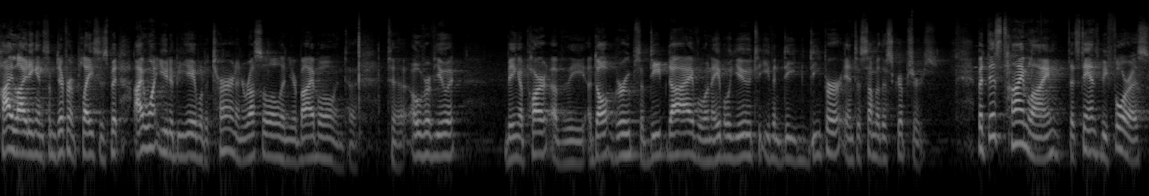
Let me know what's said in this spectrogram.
highlighting in some different places, but I want you to be able to turn and wrestle in your Bible and to, to overview it. Being a part of the adult groups of deep dive will enable you to even dig deeper into some of the scriptures. But this timeline that stands before us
